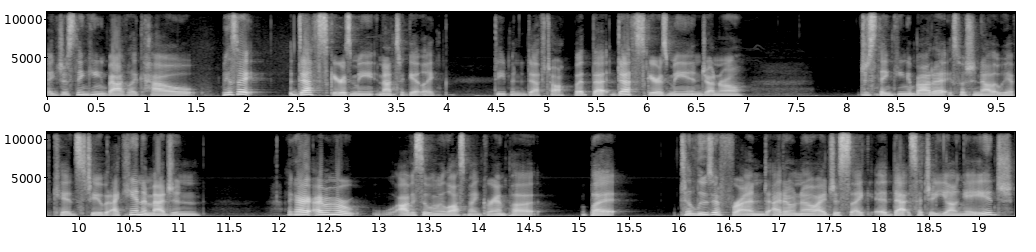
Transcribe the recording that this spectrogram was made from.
Like just thinking back, like how because I death scares me. Not to get like deep into death talk, but that death scares me in general. Just thinking about it, especially now that we have kids too. But I can't imagine. Like I, I remember, obviously when we lost my grandpa, but to lose a friend, I don't know. I just like at that such a young age.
